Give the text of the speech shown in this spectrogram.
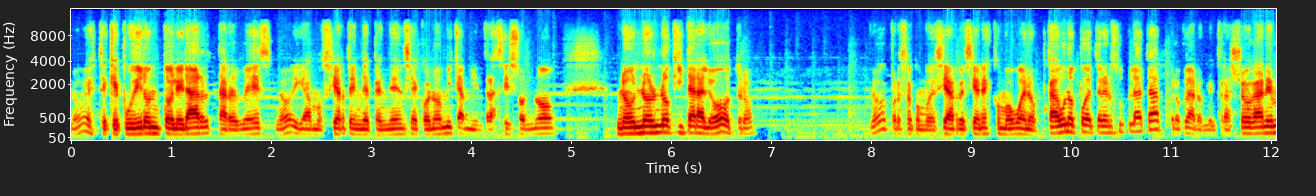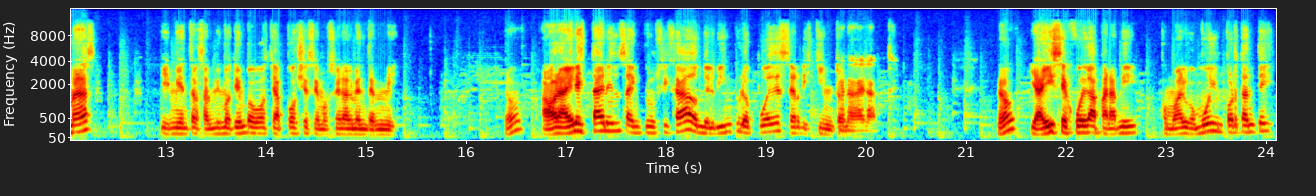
¿no? este, que pudieron tolerar tal vez, ¿no? digamos, cierta independencia económica mientras eso no, no, no, no quitara lo otro. ¿no? Por eso, como decía recién, es como, bueno, cada uno puede tener su plata, pero claro, mientras yo gane más y mientras al mismo tiempo vos te apoyes emocionalmente en mí. ¿no? Ahora, él está en esa encrucijada donde el vínculo puede ser distinto en adelante. ¿no? Y ahí se juega para mí como algo muy importante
